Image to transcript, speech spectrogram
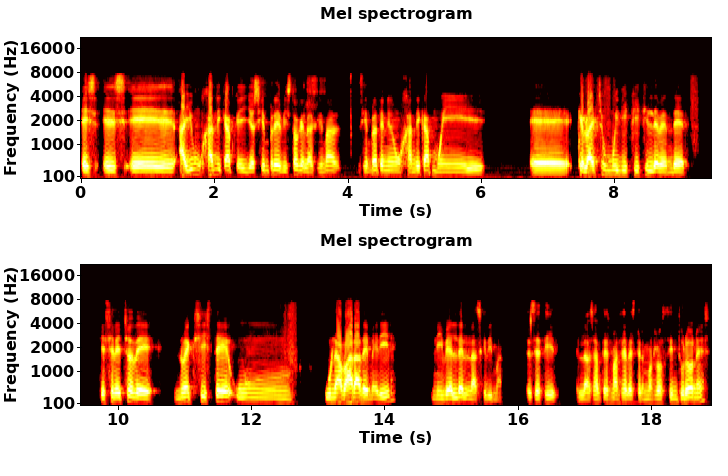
es, es eh, hay un hándicap que yo siempre he visto que la esgrima siempre ha tenido un hándicap muy eh, que lo ha hecho muy difícil de vender, que es el hecho de no existe una vara de medir nivel de la esgrima. Es decir, en las artes marciales tenemos los cinturones,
